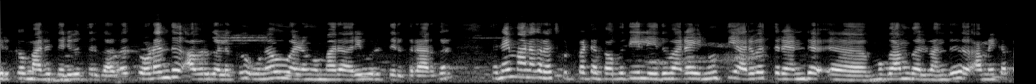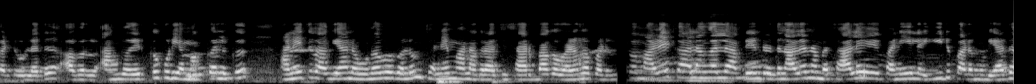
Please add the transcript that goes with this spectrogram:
இருக்குமாறு தெரிவித்திருக்கிறார்கள். தொடர்ந்து அவர்களுக்கு உணவு வழங்குமாறு அறிவுறுத்தியிருக்கிறார்கள். சென்னை மாநகராட்சிக்கு உட்பட்ட பகுதியில் இதுவரை நூத்தி அறுபத்தி ரெண்டு முகாம்கள் வந்து அமைக்கப்பட்டுள்ளது. அவர் அங்கு இருக்கக்கூடிய மக்களுக்கு அனைத்து வகையான உணவுகளும் சென்னை மாநகராட்சி சார்பாக வழங்கப்படும். இப்ப மழை காலங்கள் அப்படின்றதுனால நம்ம சாலை பணியில ஈடுபட முடியாது.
